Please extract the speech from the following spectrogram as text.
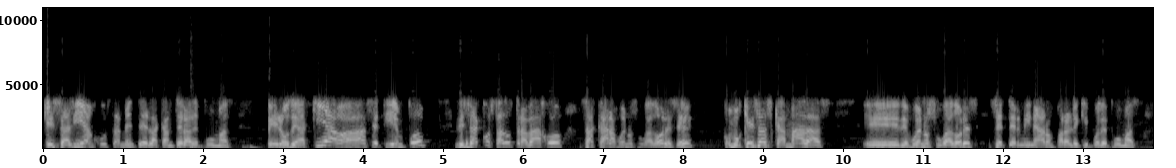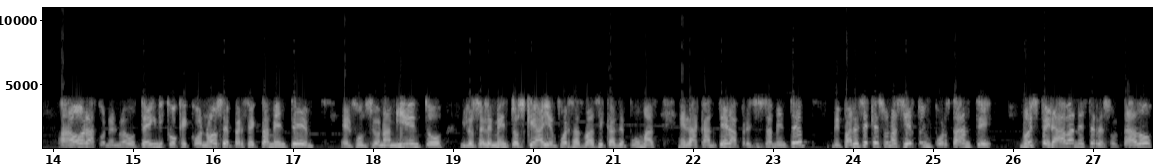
que salían justamente de la cantera de Pumas. Pero de aquí a hace tiempo les ha costado trabajo sacar a buenos jugadores, ¿eh? Como que esas camadas eh, de buenos jugadores se terminaron para el equipo de Pumas. Ahora con el nuevo técnico que conoce perfectamente el funcionamiento y los elementos que hay en fuerzas básicas de Pumas, en la cantera precisamente, me parece que es un acierto importante. No esperaban este resultado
